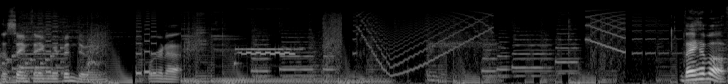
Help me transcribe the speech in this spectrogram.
the same thing we've been doing. We're gonna... They have a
